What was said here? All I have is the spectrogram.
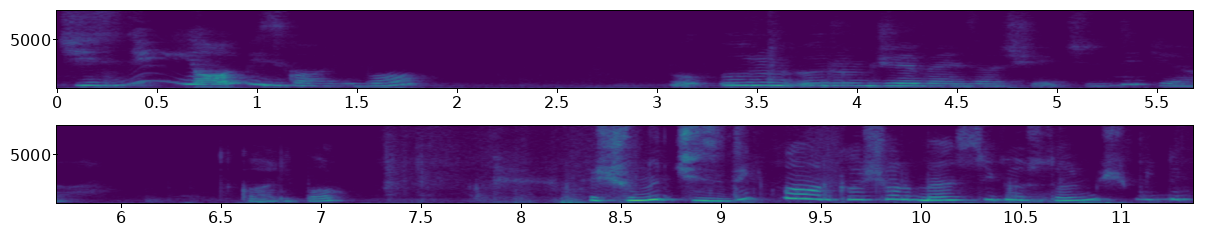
Çizdik ya biz galiba. Yok, Örüm, örümceğe benzer şey çizdik ya. Galiba. E şunu çizdik mi arkadaşlar? Ben size göstermiş miydim?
